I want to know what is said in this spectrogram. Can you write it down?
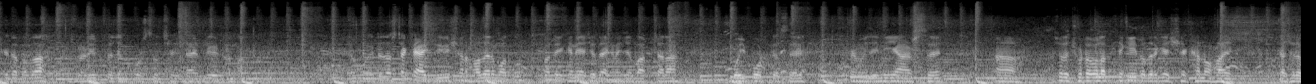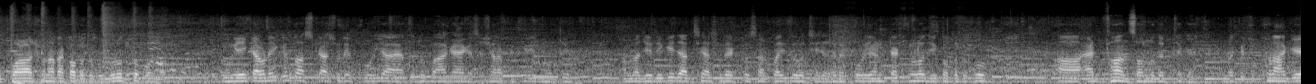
সেটা তারা আসলে রিপ্রেজেন্ট করছে হচ্ছে এই লাইব্রেরিটার মাধ্যমে। এবং এটা জাস্ট একটা এক্সিবিশন হলের মতো বাট এখানে এসে দেখেন যে বাচ্চারা বই পড়তেছে ফ্যামিলি নিয়ে আসছে। আসলে ছোটোবেলার থেকেই তাদেরকে শেখানো হয় যে আসলে পড়াশোনাটা কতটুকু গুরুত্বপূর্ণ। এবং এই কারণেই কিন্তু আজকে আসলে কোরিয়া এতটুকু আগে গেছে সারা পৃথিবীর মধ্যে। আমরা যেদিকে যাচ্ছি, আসলে একটু সারপ্রাইজ হচ্ছি যে আসলে কোরিয়ান টেকনোলজি কতটুকু অ্যাডভান্স অন্যদের থেকে। আমরা কিছুক্ষণ আগে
